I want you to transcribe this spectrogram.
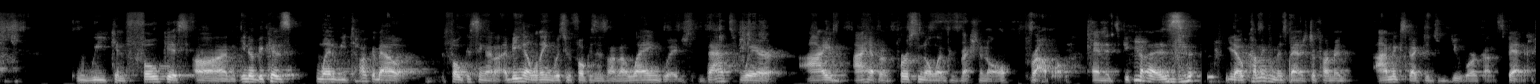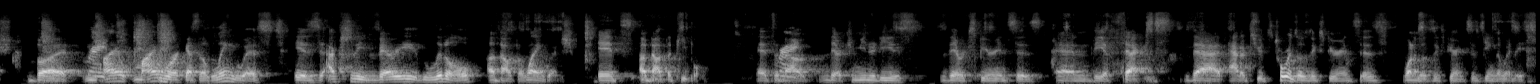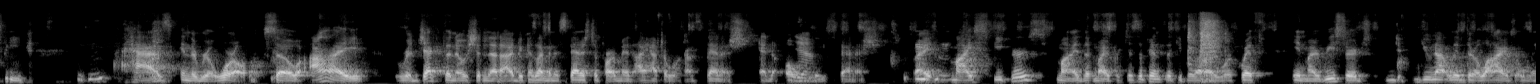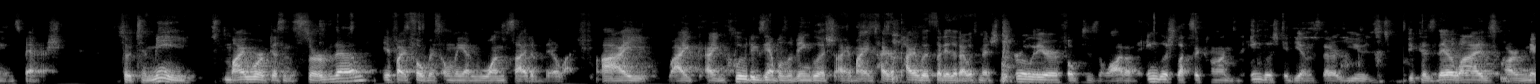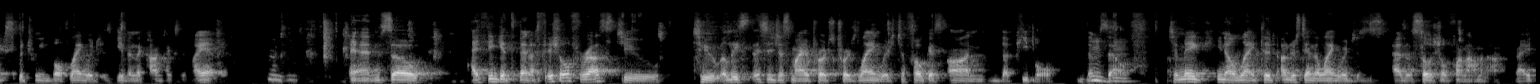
we can focus on, you know, because when we talk about focusing on being a linguist who focuses on a language, that's where I, I have a personal and professional problem. And it's because, you know, coming from a Spanish department, I'm expected to do work on Spanish. But Right. my, my work as a linguist is actually very little about the language. It's about the people. It's Right. about their communities, their experiences, and the effects that attitudes towards those experiences, one of those experiences being the way they speak, Mhm. has in the real world. So I reject the notion that I, because I'm in a Spanish department, I have to work on Spanish and only Spanish, right? Mhm. My speakers, my the, my participants, the people that I work with in my research, d- do not live their lives only in Spanish. So to me, my work doesn't serve them if I focus only on one side of their life. I, I, I include examples of English. I have my entire pilot study that I was mentioning earlier focuses a lot on the English lexicon, the English idioms that are used because their lives are mixed between both languages, given the context of Miami. Mhm. And so I think it's beneficial for us to to at least this is just my approach towards language to focus on the people themselves to make you know like to understand the language as, as a social phenomena right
